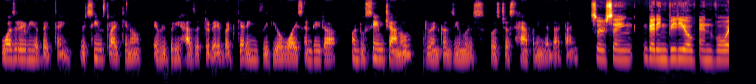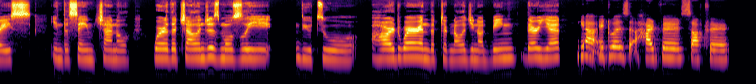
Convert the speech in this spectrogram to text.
was really a big thing, which seems like, you know, everybody has it today, but getting video, voice, and data onto same channel to end consumers was just happening at that time. So you're saying getting video and voice in the same channel. Were the challenges mostly due to hardware and the technology not being there yet? Yeah, it was hardware, software,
